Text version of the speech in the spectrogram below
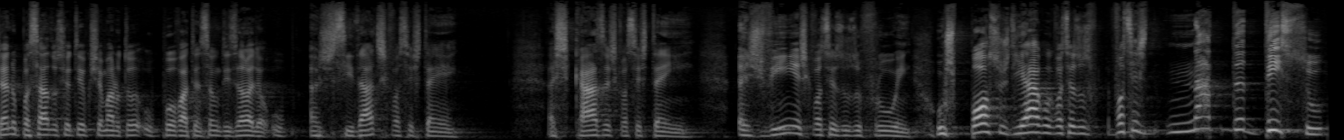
Já no passado o Senhor teve que chamar o, povo à atenção e dizer: Olha, as cidades que vocês têm, as casas que vocês têm, as vinhas que vocês usufruem, os poços de água que vocês usufruem, vocês nada disso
